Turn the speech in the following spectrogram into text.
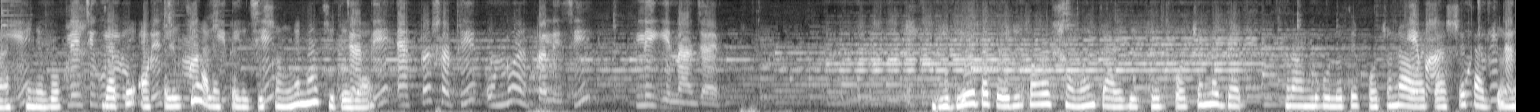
মাখিয়ে নেব যাতে একটা লিচি আর একটা লিচির সঙ্গে না চিটে যায়। একটার সাথে অন্য একটা লেচি লেগে না যায়। ভিডিওটা তৈরি করার সময় চারিদিকে প্রচণ্ড ব্যাকগ্রাউন্ড গুলোতে প্রচণ্ড আওয়াজ আসছে তার জন্য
